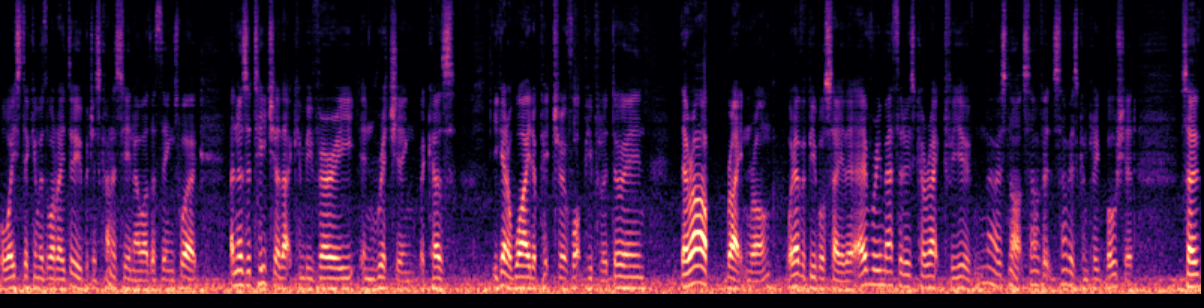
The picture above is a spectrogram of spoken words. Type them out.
always sticking with what I do, but just kind of seeing how other things work. And as a teacher, that can be very enriching because you get a wider picture of what people are doing. There are right and wrong, whatever people say that every method is correct for you. No, it's not. Some of it, some of it's complete bullshit. So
